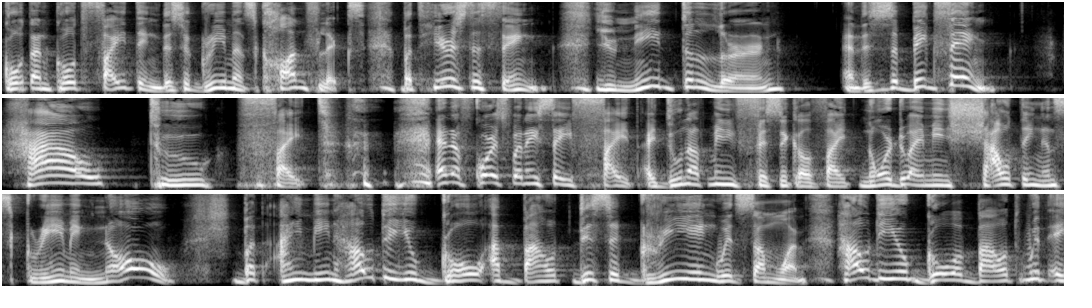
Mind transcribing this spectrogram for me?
quote unquote fighting disagreements conflicts. But here's the thing. You need to learn and this is a big thing how to fight. and of course, when I say fight, I do not mean physical fight, nor do I mean shouting and screaming. No. But I mean, how do you go about disagreeing with someone? How do you go about with a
